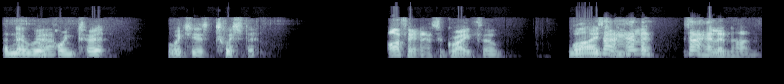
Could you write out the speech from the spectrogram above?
and no real Yeah. point to it, which is Twister. I think that's a great film. Well, I Is that do. Helen? Is that Helen Hunt?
